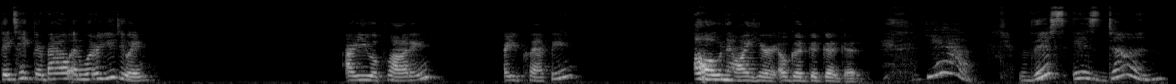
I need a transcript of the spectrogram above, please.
They take their bow. And what are you doing? Are you applauding? Are you clapping? Oh, now I hear it. Oh, good, good, good, good. Yeah, this is done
